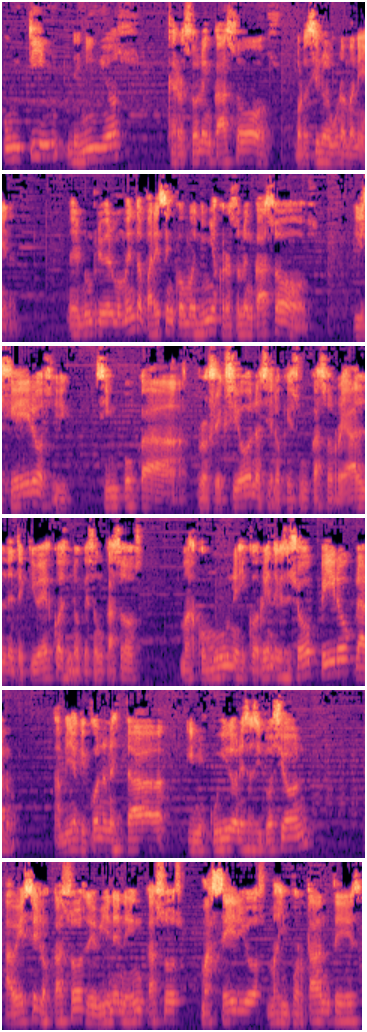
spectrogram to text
un team de niños que resuelven casos, por decirlo de alguna manera. En un primer momento aparecen como niños que resuelven casos ligeros y sin poca proyección hacia lo que es un caso real detectivesco, sino que son casos más comunes y corrientes, qué sé yo, pero claro, a medida que Conan está inmiscuido en esa situación, a veces los casos devienen en casos más serios, más importantes,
